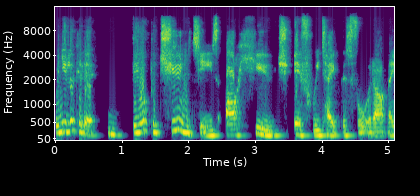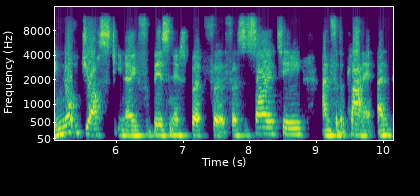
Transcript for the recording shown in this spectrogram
when you look at it, the opportunities are huge if we take this forward, aren't they? Not just, you know, for business, but for, for society and for the planet. And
